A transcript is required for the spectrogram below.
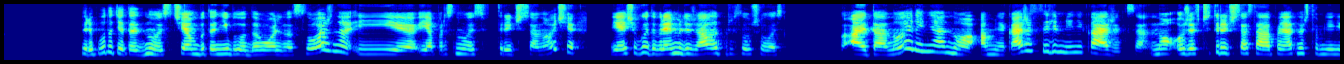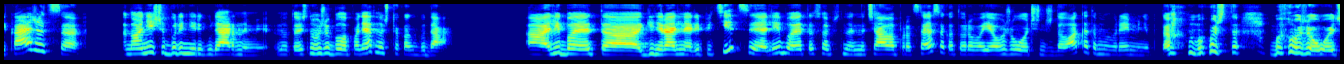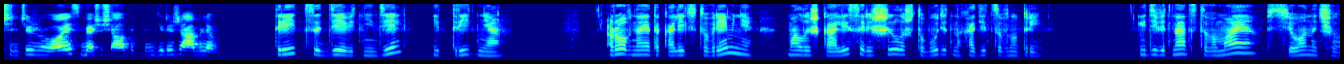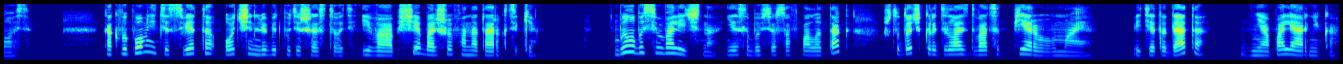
Перепутать это, ну, с чем бы то ни было довольно сложно, и я проснулась в 3 часа ночи, я еще какое-то время лежала и прислушивалась. А это оно или не оно? А мне кажется или мне не кажется? Но уже в 4 часа стало понятно, что мне не кажется, но они еще были нерегулярными. Ну, то есть, ну, уже было понятно, что как бы да, либо это генеральная репетиция, либо это, собственно, начало процесса, которого я уже очень ждала к этому времени, потому что было уже очень тяжело, я себя ощущала таким дирижаблем. 39 недель и 3 дня. Ровно это количество времени малышка Алиса решила, что будет находиться внутри. И 19 мая все началось. Как вы помните, Света очень любит путешествовать и вообще большой фанат Арктики. Было бы символично, если бы все совпало так, что дочка родилась 21 мая, ведь это дата Дня Полярника.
